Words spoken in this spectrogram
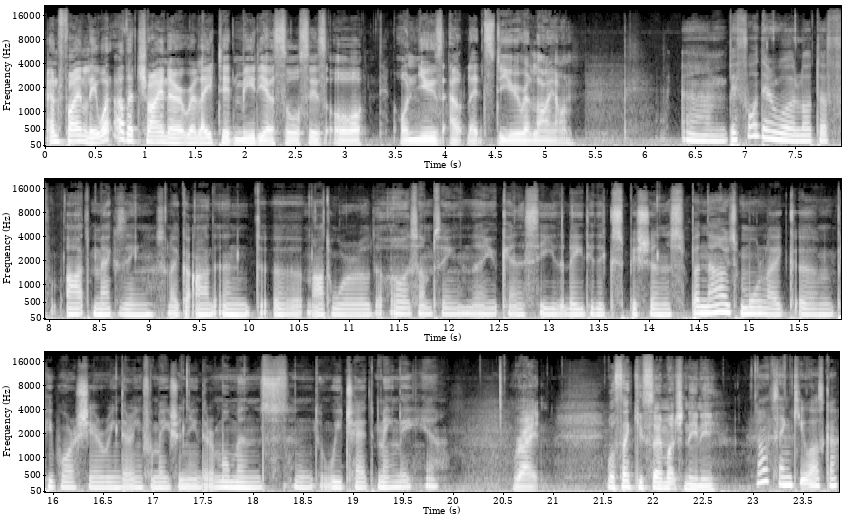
And finally, what other China-related media sources or or news outlets do you rely on? Um, before there were a lot of art magazines like Art and uh, Art World or something. Then you can see the latest exhibitions. But now it's more like um, people are sharing their information in their moments and WeChat mainly. Yeah. Right. Well, thank you so much, Nini. Oh, thank you, Oscar.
